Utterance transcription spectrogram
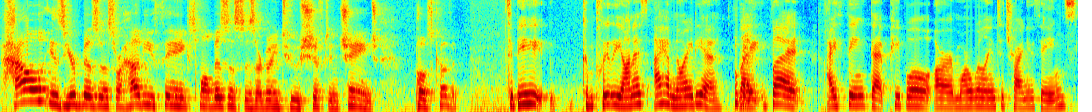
How is your business, or how do you think small businesses are going to shift and change post COVID? To be completely honest, I have no idea. Okay. Like, but I think that people are more willing to try new things,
